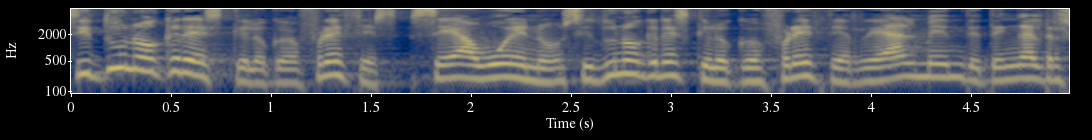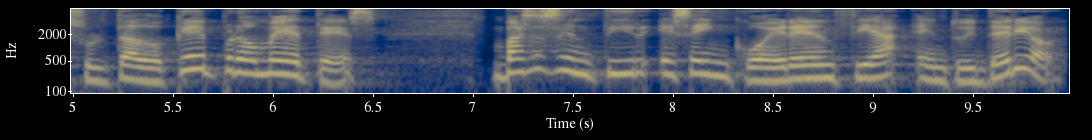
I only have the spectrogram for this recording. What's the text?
Si tú no crees que lo que ofreces sea bueno, si tú no crees que lo que ofreces realmente tenga el resultado que prometes, vas a sentir esa incoherencia en tu interior.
